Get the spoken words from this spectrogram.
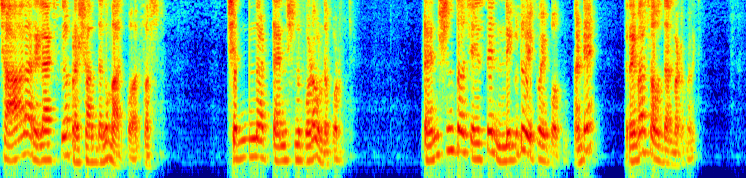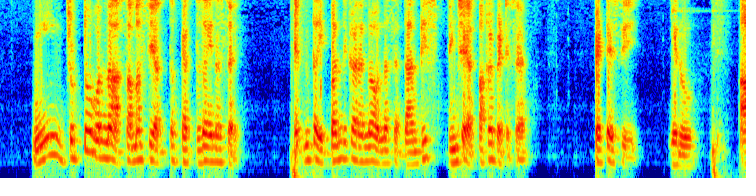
చాలా రిలాక్స్గా ప్రశాంతంగా మారిపోవాలి ఫస్ట్ చిన్న టెన్షన్ కూడా ఉండకూడదు. టెన్షన్తో చేస్తే నెగిటివ్ ఎక్కువైపోతుంది. అంటే రివర్స్ అవుద్ది అనమాట మనకి. మీ చుట్టూ ఉన్న సమస్య ఎంత పెద్దదైనా సరే ఎంత ఇబ్బందికరంగా ఉన్నా సరే దాన్ని తీసి దించేయాలి పక్కన పెట్టేసేయాలి. పెట్టేసి మీరు ఆ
